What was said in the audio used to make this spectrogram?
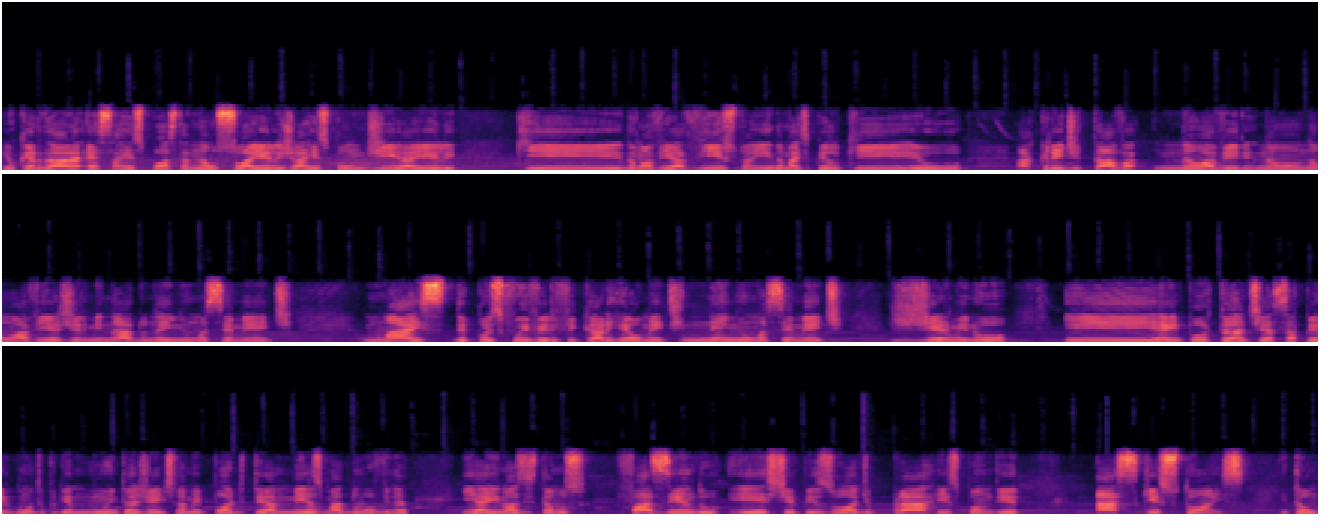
eu quero dar essa resposta não só a ele, já respondi a ele que não havia visto ainda, mas pelo que eu acreditava, não havia, não, não havia germinado nenhuma semente. Mas depois fui verificar e realmente nenhuma semente germinou. E é importante essa pergunta porque muita gente também pode ter a mesma dúvida. E aí nós estamos fazendo este episódio para responder as questões. Então,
